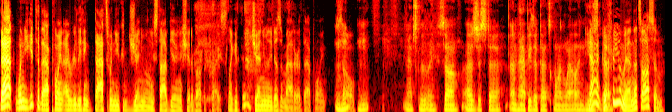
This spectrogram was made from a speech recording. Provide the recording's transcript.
that when you get to that point, I really think that's when you can genuinely stop giving a shit about the price. Like it genuinely doesn't matter at that point. So Mhm, mhm. absolutely. So I was just uh, I'm happy that that's going well, and he's, yeah, good uh, for you, man. That's awesome.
